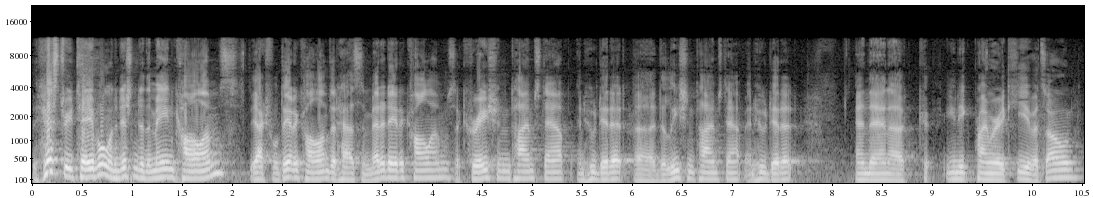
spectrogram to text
The history table, in addition to the main columns, the actual data column that has the metadata columns, a creation timestamp and who did it, a deletion timestamp and who did it, and then a unique primary key of its own.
